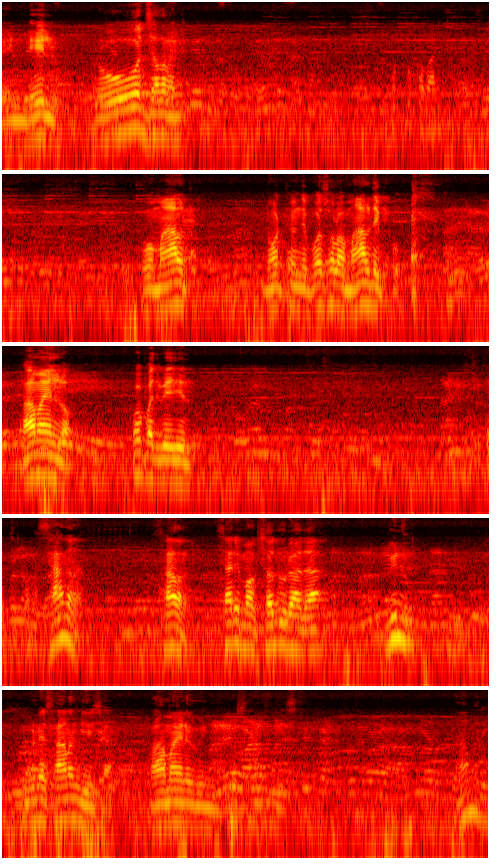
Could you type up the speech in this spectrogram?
రెండేళ్ళు. రోజు చదవండి. ఓ మాల నూట ఎనిమిది పూసలో మాల తిప్పు. రామాయణంలో ఓ పది పేజీలు. సాధన. సాధన. సరే మాకు చదువు రాదా? విను. ఇప్పుడు నేను స్నానం చేశా. రామాయణం విని. స్నానం చేశా. మరి?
